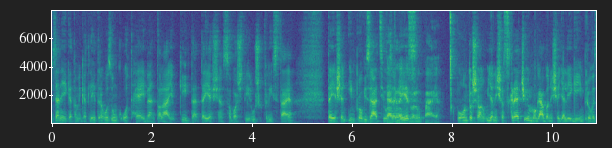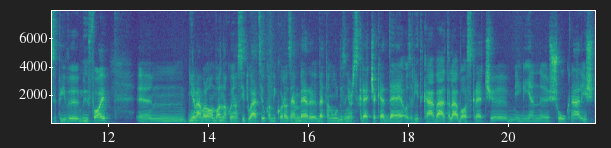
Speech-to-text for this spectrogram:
zenéket, amiket létrehozunk, ott helyben találjuk ki, tehát teljesen szabad stílus, freestyle, teljesen improvizáció Tehát az egész. való pálya. Pontosan, ugyanis a scratch önmagában is egy eléggé improvizatív műfaj. Nyilvánvalóan vannak olyan szituációk, amikor az ember betanul bizonyos scratcheket, de az ritkább. Általában a scratch még ilyen ö, showknál is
